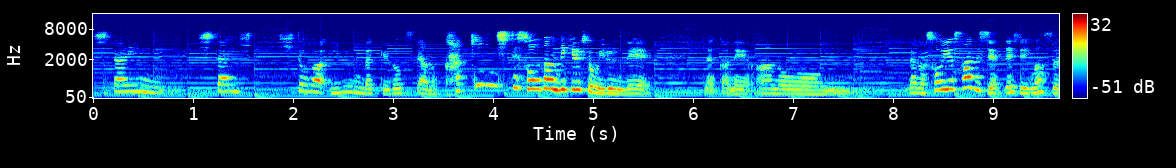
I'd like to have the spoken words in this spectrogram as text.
したい、したい人がいるんだけど、つって、あの、課金して相談できる人もいるんで、なんかね、あのなんかそういうサービスやってる人います。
